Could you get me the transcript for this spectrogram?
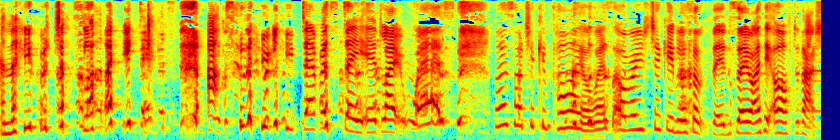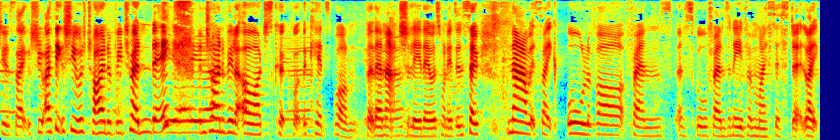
And they were just like absolutely devastated like where's where's our chicken pie or where's our roast chicken or something? So i think after that she was like she, i think she was trying to be trendy yeah, yeah. and trying to be like oh i'll just cook what the kids want. But then actually they always wanted and so now it's like all of our friends and school friends and even my sister like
